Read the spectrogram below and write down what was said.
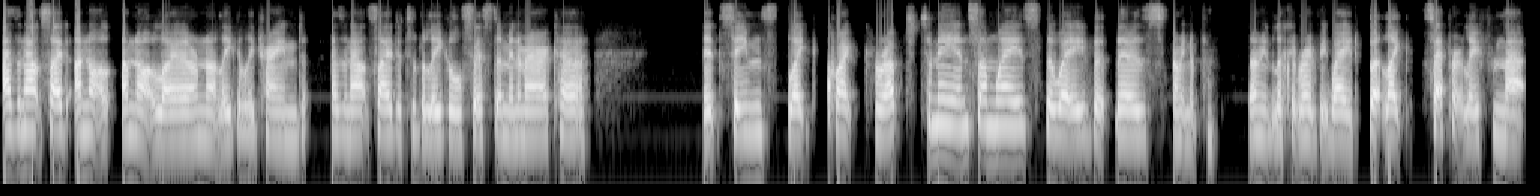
as an outsider I'm not I'm not a lawyer I'm not legally trained. As an outsider to the legal system in America it seems like quite corrupt to me in some ways the way that there's I mean I mean look at Roe v. Wade but like separately from that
